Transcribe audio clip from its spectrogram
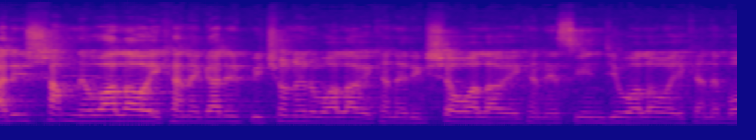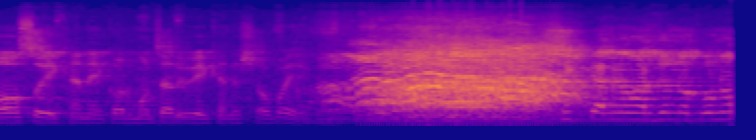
গাড়ির সামনে ওয়ালাও এখানে গাড়ির পিছনের ওয়ালাও এখানে রিক্সাওয়ালাও এখানে সিএনজি ওয়ালাও এখানে বসও এখানে কর্মচারীও এখানে সবাই শিক্ষা নেওয়ার জন্য কোনো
